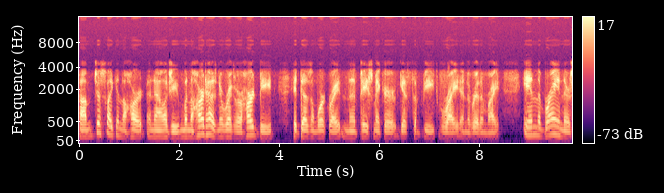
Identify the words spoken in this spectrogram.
um, just like in the heart analogy, when the heart has an irregular heartbeat, it doesn't work right, and the pacemaker gets the beat right and the rhythm right. In the brain, there's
